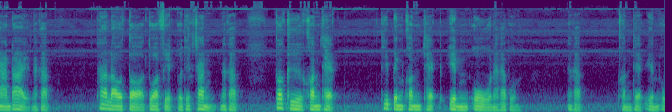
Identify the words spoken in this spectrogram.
งานได้นะครับ ถ้าเราต่อตัว Fade Protection นะครับ ก็คือ contact ที่เป็น contact NO นะครับผมนะครับ contact NO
